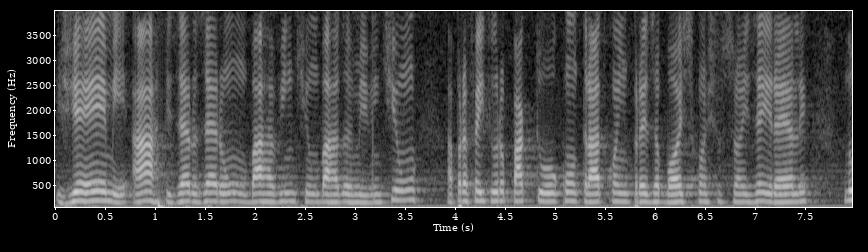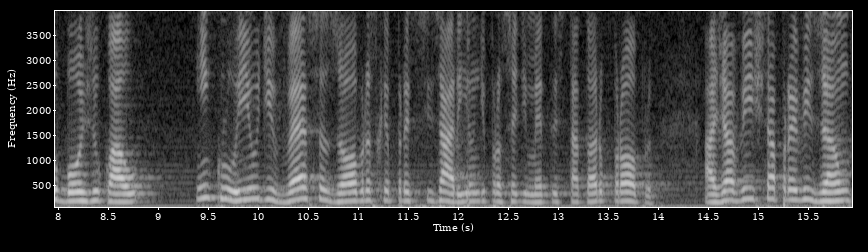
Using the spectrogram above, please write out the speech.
GM ARP 001-21-2021, a Prefeitura pactuou o contrato com a empresa Bosch Construções Eireli, no bojo do qual incluiu diversas obras que precisariam de procedimento estatório próprio, haja vista a previsão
